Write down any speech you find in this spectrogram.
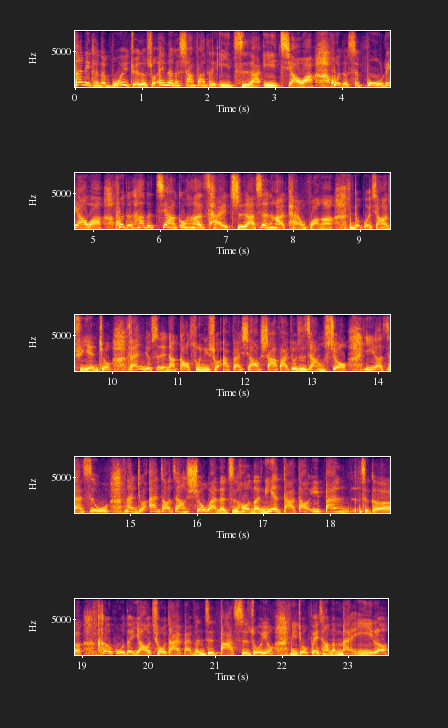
那你可能不会觉得说，哎，那个沙发的椅子啊、椅脚啊，或者是布料啊，或者它的架构、它的材质啊，甚至它的弹。簧啊，你都不会想要去研究，反正你就是人家告诉你说啊，反正修沙发就是这样修，一二三四五，那你就按照这样修完了之后呢，你也达到一般这个客户的要求，大概百分之八十左右，你就非常的满意了。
